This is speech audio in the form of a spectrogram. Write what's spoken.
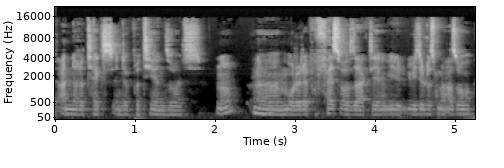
andere Texte interpretieren sollst. Ne? Mhm. Ähm, oder der Professor sagt dir, wie, wie du das mal, also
